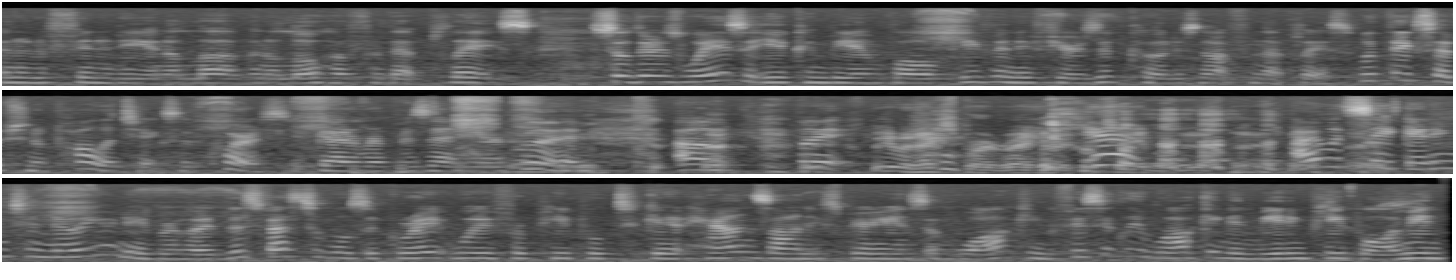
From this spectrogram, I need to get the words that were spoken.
and an affinity and a love and aloha for that place. So there's ways that you can be involved even if your zip code is not from that place, with the exception of politics, of course. You've got to represent your hood. Um, but we have an expert right here at the Yeah. table. I would say getting to know your neighborhood. This festival is a great way for people to get hands-on experience of walking, physically walking and meeting people. I mean,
